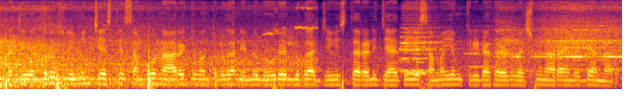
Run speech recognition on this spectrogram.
ప్రతి ఒక్కరూ స్విమ్మింగ్ చేస్తే సంపూర్ణ ఆరోగ్యవంతులుగా నిండు నూరేళ్ళుగా జీవిస్తారని జాతీయ సమయం క్రీడాకారుడు లక్ష్మీనారాయణ రెడ్డి అన్నారు.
